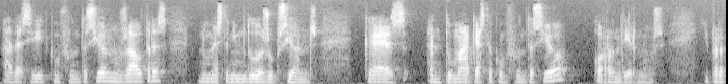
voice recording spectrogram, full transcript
ha decidit confrontació, nosaltres només tenim dues opcions, que és entomar aquesta confrontació o rendir-nos. I, per,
